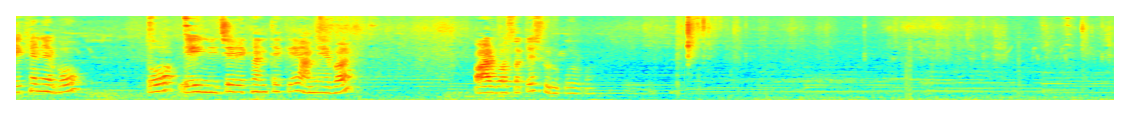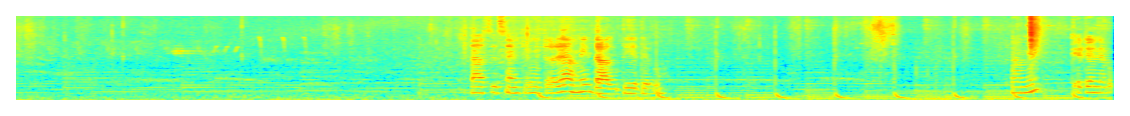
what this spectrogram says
দেখে নেব। তো এই নিচের এখান থেকে আমি এবার পার বসাতে শুরু করব। আশি সেন্টিমিটারে আমি দাগ দিয়ে দেব। কেটে নেব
